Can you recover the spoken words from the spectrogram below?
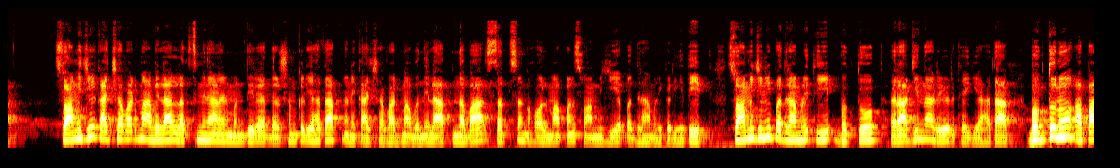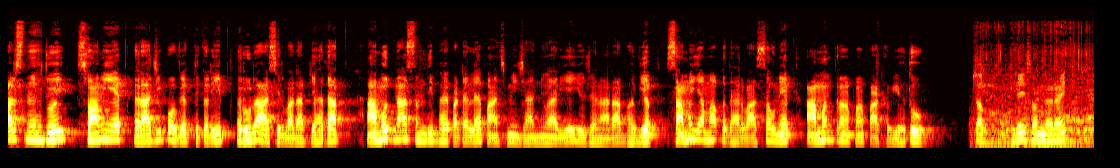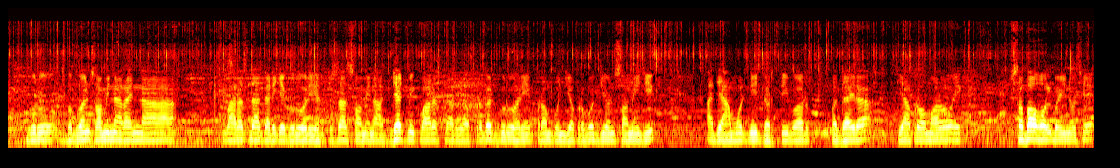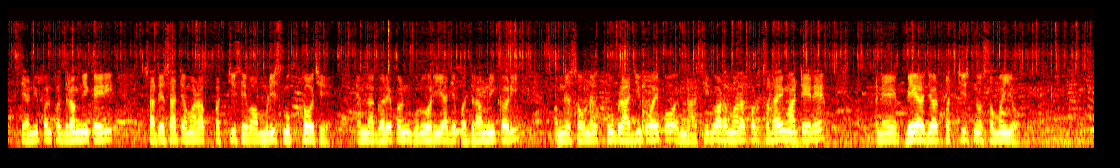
સ્વામીજીએ કાછિયાવાડમાં આવેલા લક્ષ્મીનારાયણ મંદિરે દર્શન કર્યા હતા અને કાછિયાવાડમાં બનેલા નવા સત્સંગ હોલમાં પણ સ્વામીજીએ પધરામણી કરી હતી. સ્વામીજીની પધરામણીથી ભક્તો રાજીના રેડ થઈ ગયા હતા. ભક્તોનો અપાર સ્નેહ જોઈ સ્વામીએ રાજીપો વ્યક્ત કરી રૂરા આશીર્વાદ આપ્યા હતા. આમોદના સંદીપભાઈ પટેલે પાંચમી જાન્યુઆરીએ યોજાનારા ભવ્ય સામૈયામાં પધારવા સૌને આમંત્રણ પણ પાઠવ્યું હતું. ચાલો. જય સ્વામિનારાયણ. ગુરુ ભગવાન સ્વામિનારાયણના વારસદાર તરીકે ગુરુ હરિહરપ્રસાદ સ્વામીના આધ્યાત્મિક વારસદાર એવા પ્રગટ ગુરુ હરિ પરમ પૂજ્ય પ્રબોધજીવન સ્વામીજી આજે આમોદની ધરતી પર પધાર્યા. જે આપણો અમારો એક સભા હોલ બન્યો છે તેની પણ પધરામણી કરી. સાથે સાથે અમારા પચીસ એવા અમરીશ મુક્તો છે. એમના ઘરે પણ ગુરુહરિ આજે પધરામણી કરી. અમને સૌને ખૂબ રાજીપો આપ્યો. એમના આશીર્વાદ અમારા પર સદાય માટે રહે. અને બે હજાર પચીસનો સમયો,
